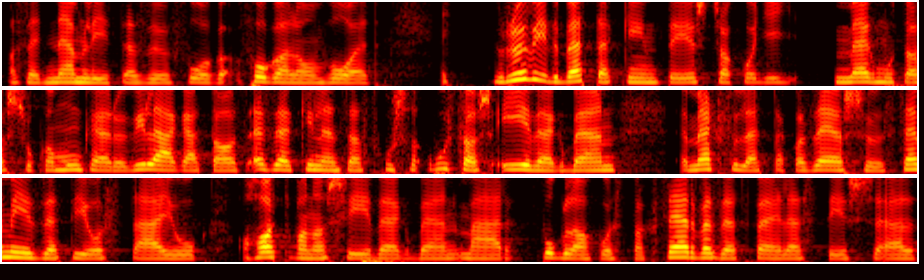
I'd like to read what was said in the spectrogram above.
az egy nem létező fogalom volt. Egy rövid betekintés, csak hogy így megmutassuk a munkaerő világát, az 1920-as években megszülettek az első személyzeti osztályok, a 60-as években már foglalkoztak szervezetfejlesztéssel,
